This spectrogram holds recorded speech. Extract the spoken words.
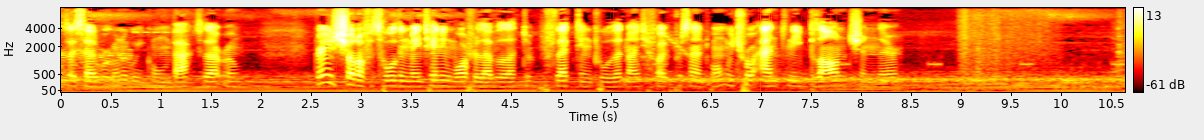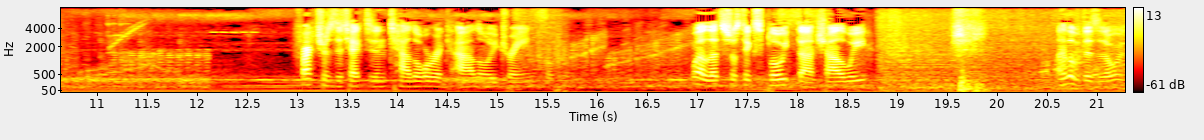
As I said, we're going to be going back to that room. Drainage shutoff is holding maintaining water level at the reflecting pool at 95%. Won't we throw Anthony Blanche in there? Fractures detected in telluric alloy drain Well, let's just exploit that, shall we? I love this. It always,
